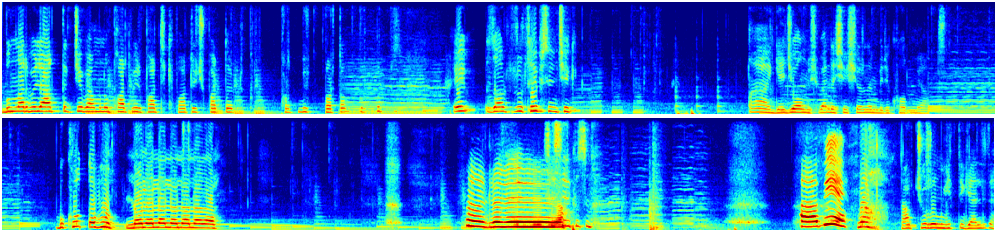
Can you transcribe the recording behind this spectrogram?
Bunlar böyle arttıkça ben bunu part 1, part 2, part 3, part 4, part 5, part 6, part 4, hep zart zurt hepsini çek. Ha gece olmuş. Ben de şaşırdım biri kod mu yaptı. Bu kod da bu. La la la la la la. Sesleri kısın. Abi. Hapçurum gitti geldi de.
